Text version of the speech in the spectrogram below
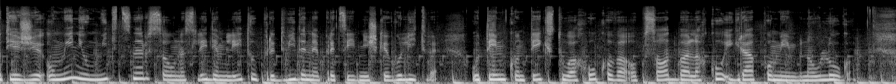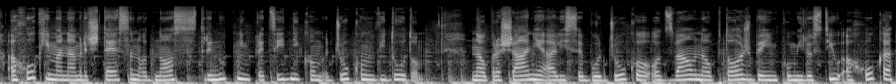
Kot je že omenil Mitcner, so v naslednjem letu predvidene predsedniške volitve. V tem kontekstu Ahokova obsodba lahko igra pomembno vlogo. Ahok ima namreč tesen odnos s trenutnim predsednikom Džokom Vidodom. Na vprašanje, ali se bo Džoko odzval na obtožbe in pomilostil Ahoka,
